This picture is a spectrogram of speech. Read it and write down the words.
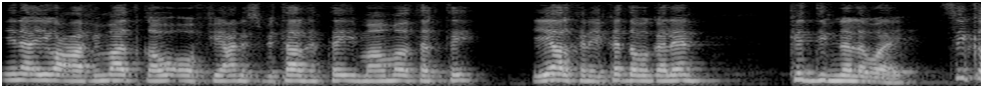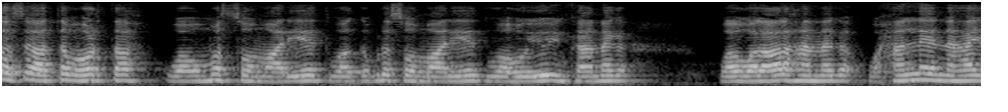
in ayagoo caafimaad qabo oo fiican isbitaalka intay maamada tagtay ciyaalkan ay ka dabagaleen kadibna la waayay si kastoo haataba horta waa ummad soomaaliyeed waa gabdho soomaaliyeed waa hooyooyinka annaga waa walaalahanaga waxaan leenahay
